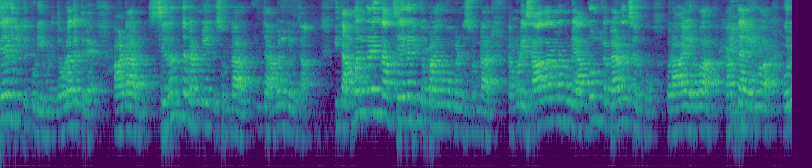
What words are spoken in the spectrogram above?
சேகரிக்கக்கூடியவன் இந்த உலகத்துல. ஆனால் சிறந்த நன்மை என்று சொன்னால் இந்த அமல்கள் தான். இந்த அமல்களை நாம் சேகரிக்க பழகுவோம் என்று சொன்னால் நம்முடைய சாதாரண நம்முடைய அக்கௌண்ட்ல பேலன்ஸ் இருக்கும். ஒரு ஆயிரம் ரூபாய் பத்தாயிரம் ரூபாய் ஒரு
